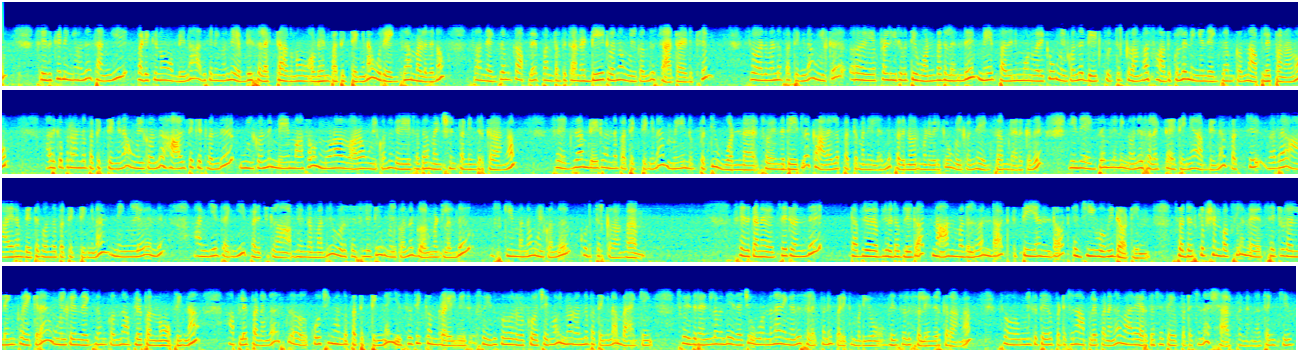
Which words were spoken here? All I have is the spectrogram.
ஸோ இதுக்கு நீங்கள் வந்து தங்கி படிக்கணும் அப்படின்னா அதுக்கு நீங்கள் வந்து எப்படி செலக்ட் ஆகணும் அப்படின்னு பார்த்துக்கிட்டிங்கன்னா ஒரு எக்ஸாம் எழுதணும். ஸோ அந்த எக்ஸாமுக்கு அப்ளை பண்ணுறதுக்கான டேட் வந்து உங்களுக்கு வந்து ஸ்டார்ட் ஆகிடுச்சு ஸோ அது வந்து பார்த்திங்கன்னா உங்களுக்கு ஏப்ரல் இருபத்தி ஒன்பதுலேருந்து மே பதிமூணு வரைக்கும் உங்களுக்கு வந்து டேட் கொடுத்துருக்குறாங்க. ஸோ அதுக்குள்ளே நீங்கள் இந்த எக்ஸாமுக்கு வந்து அப்ளை பண்ணணும். அதுக்கப்புறம் வந்து பார்த்துக்கிட்டிங்கன்னா உங்களுக்கு வந்து ஹால் டிக்கெட் வந்து உங்களுக்கு வந்து மே மாதம் மூணாவது வாரம் உங்களுக்கு வந்து வெளியிடுறதா மென்ஷன் பண்ணியிருந்துருக்குறாங்க. ஸோ எக்ஸாம் டேட் வந்து பார்த்துக்கிட்டிங்கன்னா மே முப்பத்தி ஒன்று ஸோ இந்த டேட்டில் காலையில் பத்து மணிலேருந்து பதினோரு மணி வரைக்கும் உங்களுக்கு வந்து எக்ஸாம் நடக்குது. இந்த எக்ஸாமில் நீங்கள் வந்து செலக்ட் ஆகிட்டீங்க அப்படின்னா ஃபஸ்ட்டு வர ஆயிரம் பேத்துக்கு வந்து பார்த்துக்கிட்டிங்கன்னா நீங்களே வந்து அங்கேயே தங்கி படிச்சுக்கலாம் அப்படின்ற மாதிரி ஒரு ஃபெசிலிட்டி உங்களுக்கு வந்து கவர்மெண்ட்லேருந்து ஸ்கீம் வந்து உங்களுக்கு வந்து கொடுத்துருக்குறாங்க. ஸோ இதுக்கான வெப்சைட் வந்து W W W dot Naan Mudhalvan dot TN dot GOV dot in so description பாக்ஸில் இந்த வெப்சைட்டோட லிங்க் வைக்கிறேன். உங்களுக்கு இந்த எக்ஸாமுக்கு வந்து அப்ளை பண்ணணும் அப்படின்னா அப்ளை பண்ணுங்கள் கோச்சிங் வந்து பார்த்துக்கிட்டிங்கன்னா எஸ்எஸ்சி கம் ரயில்வேஸ் ஸோ இதுக்கு ஒரு கோச்சிங்கும் இன்னொன்று வந்து பார்த்திங்கன்னா பேங்கிங் ஸோ இது ரெண்டில் வந்து ஏதாச்சும் ஒன்று தான் நீங்கள் வந்து செலக்ட் பண்ணி படிக்க முடியும் அப்படின்னு சொல்லி சொல்லியிருந்துருக்குறாங்க. ஸோ உங்களுக்கு தேவைப்பட்டுச்சுன்னா அப்ளை பண்ணுங்கள் வேறு யாருக்காச்சும் தேவைப்பட்டுச்சுன்னா ஷேர் பண்ணுங்கள் தேங்க்யூ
